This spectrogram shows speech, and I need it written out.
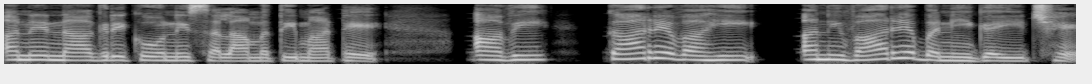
અને નાગરિકોની સલામતી માટે આવી કાર્યવાહી અનિવાર્ય બની ગઈ છે.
